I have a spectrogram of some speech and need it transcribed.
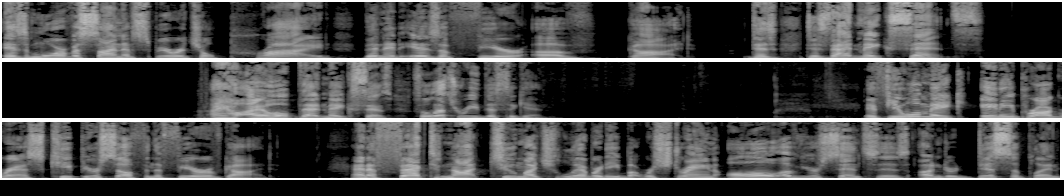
is more of a sign of spiritual pride than it is of fear of God. Does, does that make sense? I, I hope that makes sense. So let's read this again. If you will make any progress, keep yourself in the fear of God and affect not too much liberty, but restrain all of your senses under discipline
